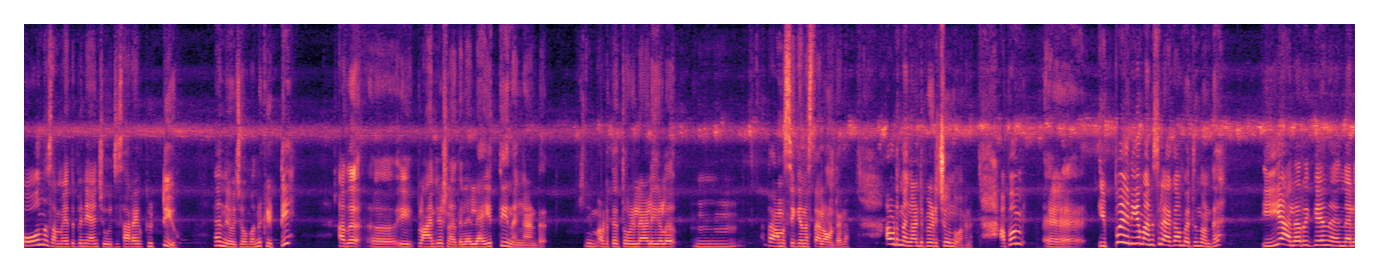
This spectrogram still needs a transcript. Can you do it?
പോകുന്ന സമയത്ത് പിന്നെ ഞാൻ ചോദിച്ചു സാറേ കിട്ടിയോ? എന്ന് ചോദിച്ചപ്പോൾ പറഞ്ഞു കിട്ടി. അത് ഈ ലയത്തിൽ നിന്നെങ്ങാണ്ട് നിങ്ങാണ്ട് അവിടുത്തെ തൊഴിലാളികൾ താമസിക്കുന്ന സ്ഥലമുണ്ടല്ലോ. അവിടെ നിന്നെങ്ങാണ്ട് പിടിച്ചു എന്ന് പറഞ്ഞു. അപ്പം ഇപ്പം എനിക്ക് മനസ്സിലാക്കാൻ പറ്റുന്നുണ്ട് ഈ അലറിക്ക് നില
